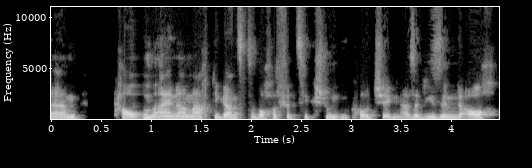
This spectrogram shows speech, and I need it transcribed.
ähm, kaum einer macht die ganze Woche 40 Stunden Coaching. Also die sind auch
